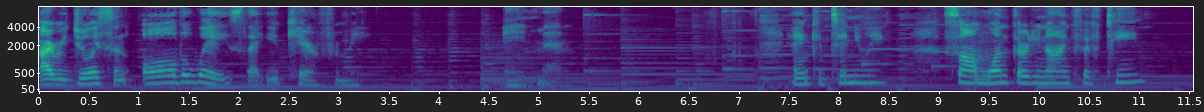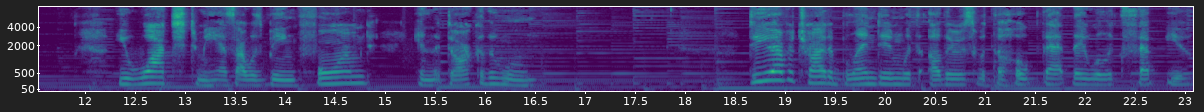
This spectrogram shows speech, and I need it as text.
I rejoice in all the ways that you care for me. Amen. And continuing, Psalm 139 15. You watched me as I was being formed in the dark of the womb. Do you ever try to blend in with others with the hope that they will accept you?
